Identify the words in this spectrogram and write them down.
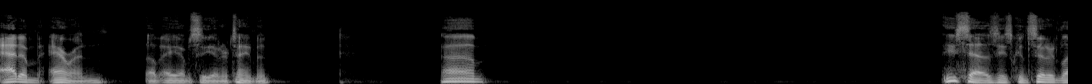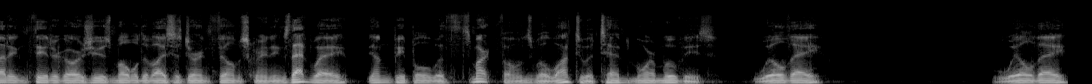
Adam Aron of AMC Entertainment, um, he says he's considered letting theatergoers use mobile devices during film screenings. That way, young people with smartphones will want to attend more movies. Will they? Will they?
